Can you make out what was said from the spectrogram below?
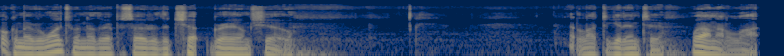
Welcome, everyone, to another episode of the Chuck Graham Show. Got a lot to get into. Well, not a lot.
